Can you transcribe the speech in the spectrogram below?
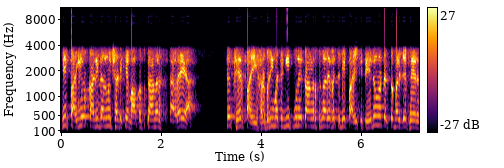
ਵੀ ਭਾਈ ਉਹ ਅਕਾਲੀ ਦਲ ਨੂੰ ਛੱਡ ਕੇ ਵਾਪਸ ਕਾਂਗਰਸ ਆ ਰਹੇ ਆ ਤੇ ਫਿਰ ਭਾਈ ਹੜਬੜੀ ਮਚ ਗਈ ਪੂਰੇ ਕਾਂਗਰਸੀਆਂ ਦੇ ਵਿੱਚ ਵੀ ਭਾਈ ਕਿਤੇ ਇਹਨੂੰ ਨਾ ਟਿਕਟ ਮਿਲ ਜੇ ਫਿਰ।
